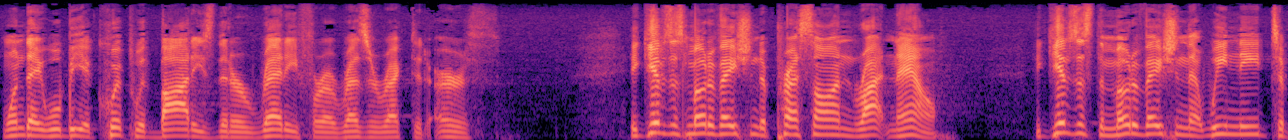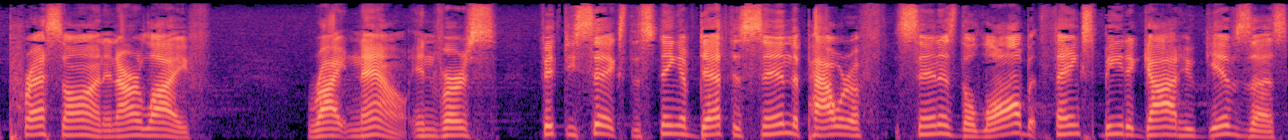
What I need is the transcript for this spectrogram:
One day we'll be equipped with bodies that are ready for a resurrected earth. It gives us motivation to press on right now. It gives us the motivation that we need to press on in our life right now. In verse 56, the sting of death is sin, the power of sin is the law, but thanks be to God who gives us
